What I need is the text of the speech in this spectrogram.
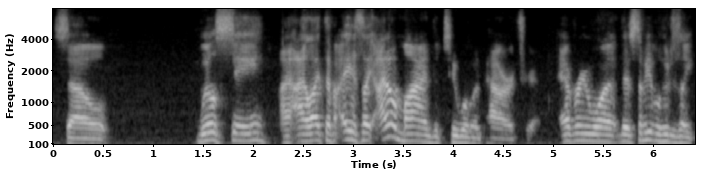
So we'll see. I, I like the. It's like I don't mind the two woman power trip. Everyone, there's some people who just like,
